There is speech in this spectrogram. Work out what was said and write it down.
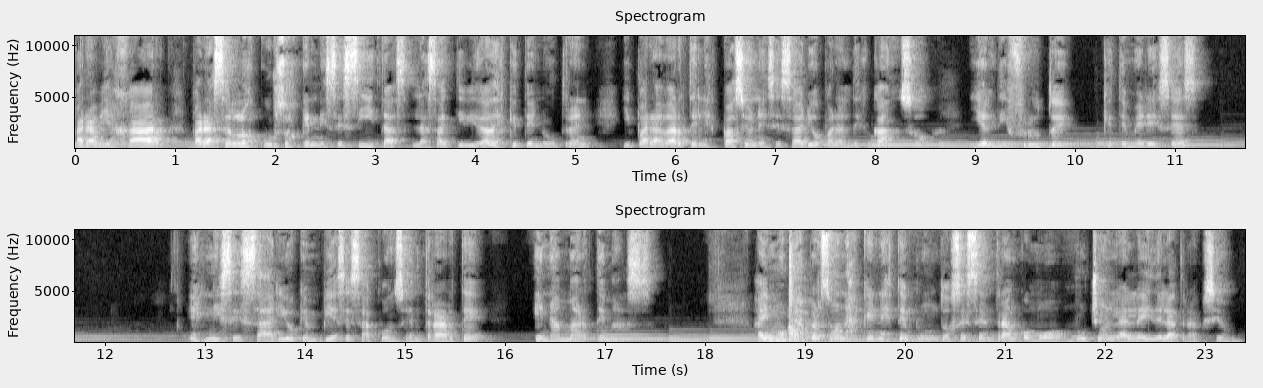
para viajar, para hacer los cursos que necesitas, las actividades que te nutren y para darte el espacio necesario para el descanso y el disfrute que te mereces, es necesario que empieces a concentrarte en amarte más. Hay muchas personas que en este punto se centran como mucho en la ley de la atracción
